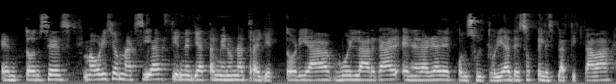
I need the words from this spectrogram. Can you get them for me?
Entonces, Mauricio Macías tiene ya también una trayectoria muy larga en el área de consultoría, de eso que les platicaba,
